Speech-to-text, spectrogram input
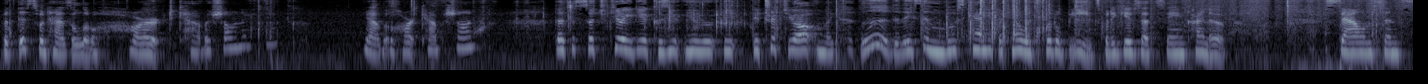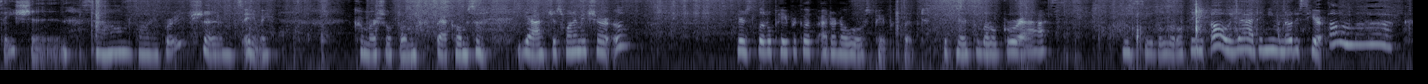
But this one has a little heart cabochon, I think. Yeah, a little heart cabochon. That is just such a cute idea because you, you it, it trips you out. I'm like, ugh, did they send loose candy? But no, it's little beads. But it gives that same kind of sound sensation, sound vibrations. Anyway, commercial from back home. So yeah, just want to make sure. Oh, here's a little paper clip. I don't know what was paper clipped. But here's a little grass. You see the little thing. Oh yeah, I didn't even notice here. Oh look,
